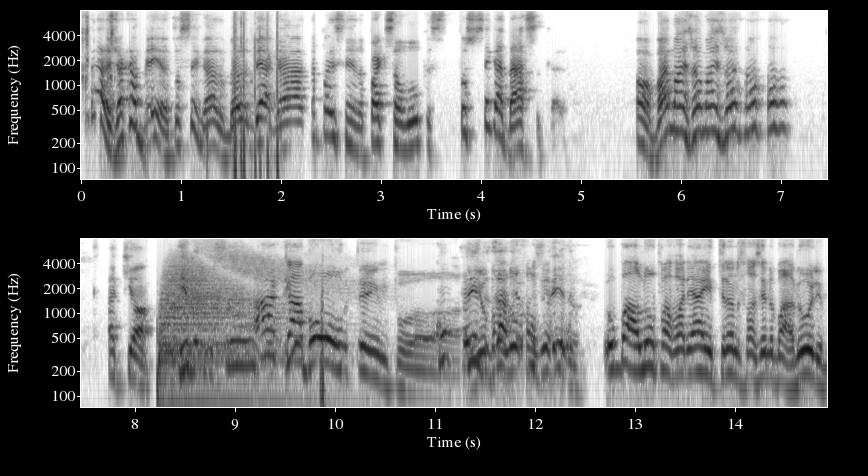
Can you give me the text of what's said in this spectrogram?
Cara, já acabei, eu tô cegado. BH, tá aparecendo. Parque São Lucas, tô sossegadaço, cara. Ó, vai mais, vai mais, vai. vai. Aqui, ó. Rio Grande do Sul. Acabou o tempo. Cumprido, e o fazendo, cumprido. O Balu, para variar, entrando, fazendo barulho,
